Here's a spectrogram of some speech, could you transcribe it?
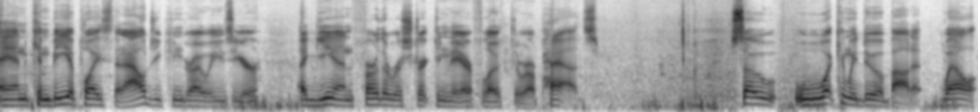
and can be a place that algae can grow easier, again, further restricting the airflow through our pads. So what can we do about it? Well,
